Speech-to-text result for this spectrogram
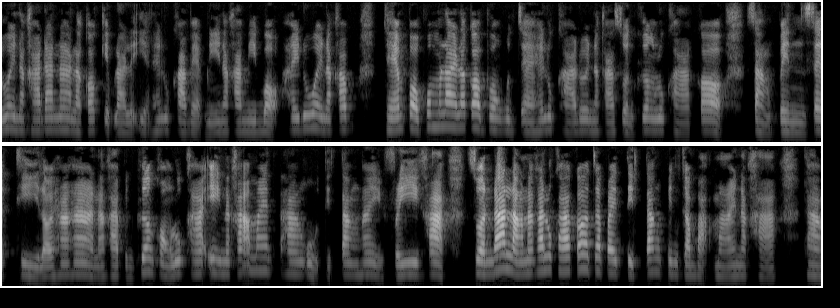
ด้วยนะคะ ด้านหน้าแล้วก็เก็บรายละเอียดให้ลูกค้าแบบนี้นะคะ มีเบาะให้ด้วยนะคะแถมปลอกพวงมาลัยแล้วก็พวงกุญแจให้ลูกค้าด้วยนะคะ ส่วนเครื่องลูกค้าก็สั่งเป็น ZT 155นะคะ เป็นเครื่องของลูกค้าเองนะคะเอามาทางอู่ติดตั้งให้ฟรีค่ะ ส่วนด้านหลังนะคะ ลูกค้าก็จะไปติดตั้งเป็นกระบะไม้นะคะ ทาง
